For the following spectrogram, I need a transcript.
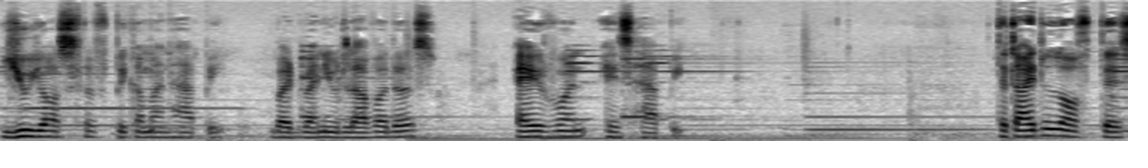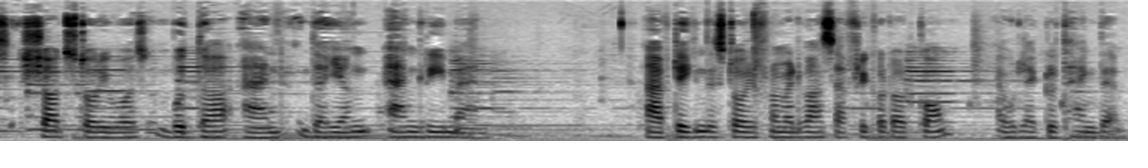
you yourself become unhappy. But when you love others, everyone is happy. The title of this short story was Buddha and the Young Angry Man. I have taken this story from advanceafrica.com. I would like to thank them.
